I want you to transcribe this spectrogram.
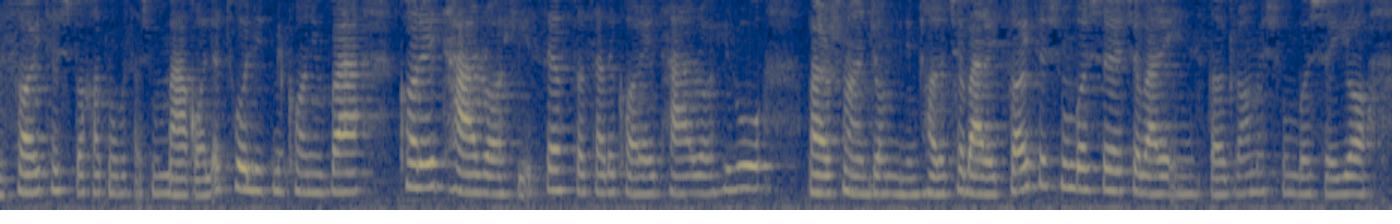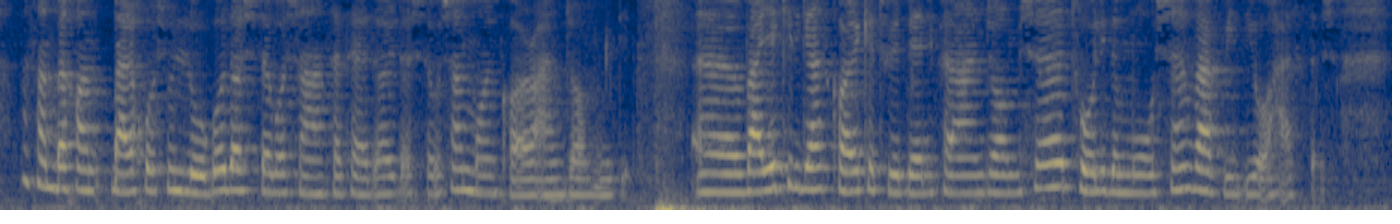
سایتش بخواد ما واسهشون مقاله تولید می‌کنیم و کارهای طراحی صفر تا صد کارهای طراحی رو براشون انجام میدیم. حالا چه برای سایتشون باشه چه برای اینستاگرامشون باشه یا مثلا بخوان برای خودشون لوگو داشته باشن ست اداری داشته باشن ما این کار رو انجام میدیم. و یکی دیگه از کاری که توی دنیپر انجام میشه تولید motion و ویدیو هستش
